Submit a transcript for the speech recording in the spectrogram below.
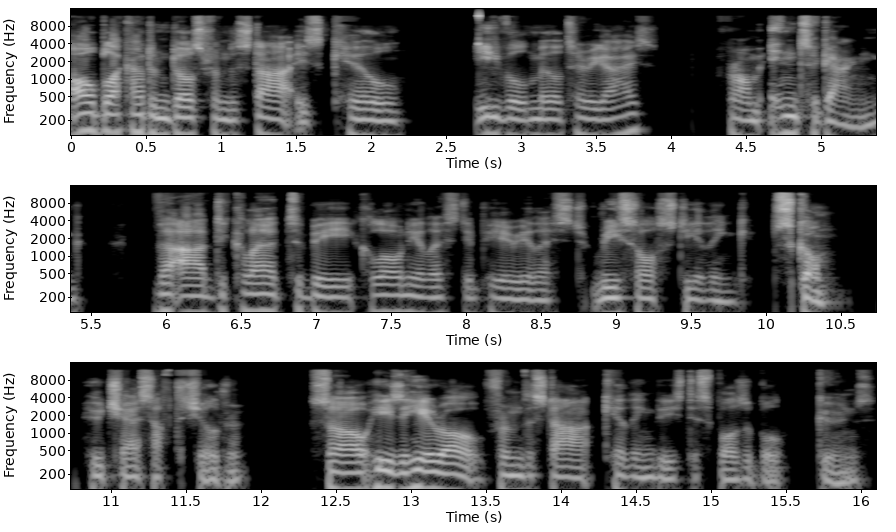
all Black Adam does from the start is kill evil military guys from Intergang that are declared to be colonialist, imperialist, resource stealing scum who chase after children. So he's a hero from the start, killing these disposable goons.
